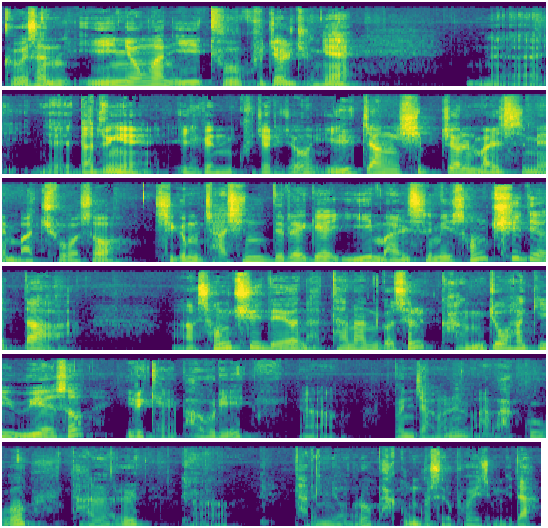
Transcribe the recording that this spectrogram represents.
그것은 인용한 이 두 구절 중에 네, 나중에 읽은 구절이죠. 1장 10절 말씀에 맞추어서 지금 자신들에게 이 말씀이 성취되었다. 아, 성취되어 나타난 것을 강조하기 위해서 이렇게 바울이 아, 문장을 바꾸고 단어를 어, 다른 용어로 바꾼 것으로 보여집니다.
